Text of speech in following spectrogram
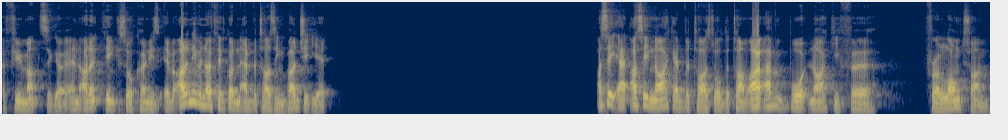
a few months ago, and I don't think Saucony's ever. I don't even know if they've got an advertising budget yet. I see I see Nike advertised all the time. I haven't bought Nike for for a long time.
